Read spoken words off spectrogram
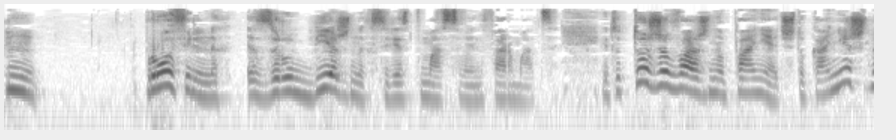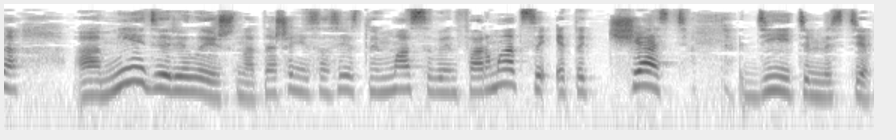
профильных зарубежных средств массовой информации. Это тоже важно понять, что, конечно, медиа релейшн, отношения со средствами массовой информации, это часть деятельности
